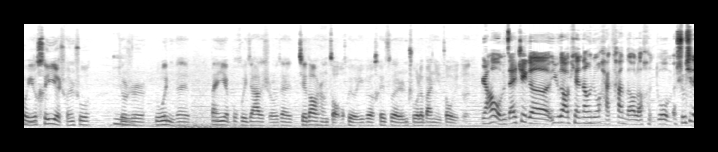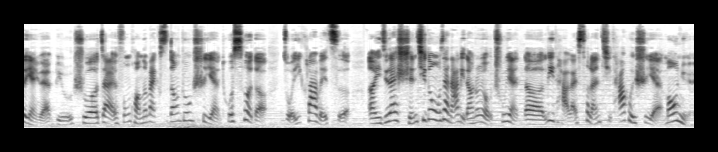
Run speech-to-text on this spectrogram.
会有一个黑夜传说，就是如果你在半夜不回家的时候，在街道上走，会有一个黑色的人出来把你揍一顿。然后我们在这个预告片当中还看到了很多我们熟悉的演员，比如说在《疯狂的麦克斯》当中饰演托斯特的佐伊·克拉维茨，呃，以及在《神奇动物在哪里》当中有出演的丽塔·莱斯特兰奇，她会饰演猫女。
